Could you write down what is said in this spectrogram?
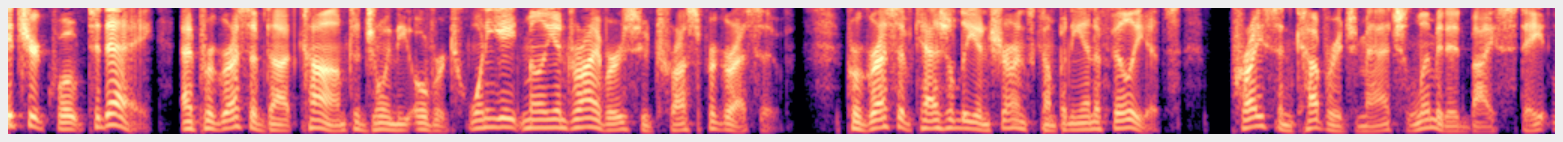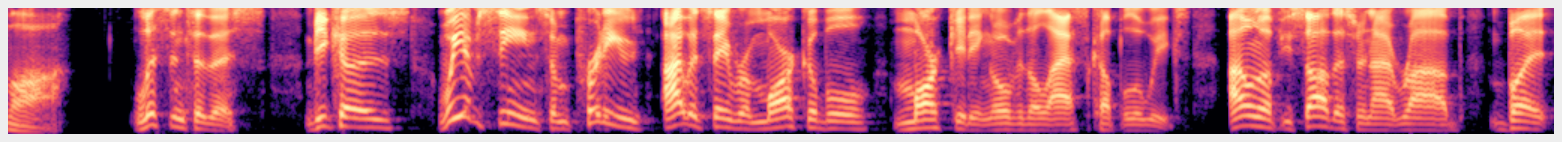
Get your quote today at progressive.com to join the over 28 million drivers who trust Progressive. Progressive Casualty Insurance Company and Affiliates. Price and coverage match limited by state law. Listen to this because we have seen some pretty, I would say, remarkable marketing over the last couple of weeks. I don't know if you saw this or not, Rob, but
